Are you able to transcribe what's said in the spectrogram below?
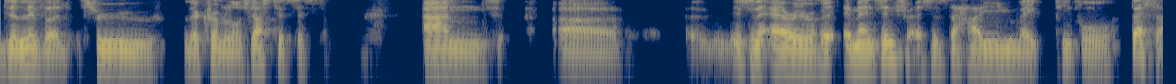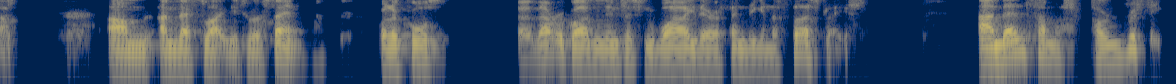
delivered through the criminal justice system. And uh, it's an area of immense interest as to how you make people better um, and less likely to offend. Well, of course, uh, that requires an interest in why they're offending in the first place. And then some horrific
